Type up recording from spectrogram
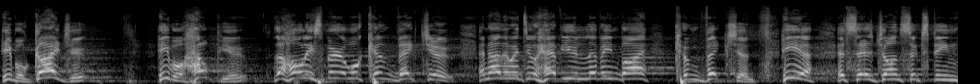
He will guide you, He will help you. The Holy Spirit will convict you. In other words, He'll have you living by conviction. Here it says, John 16,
